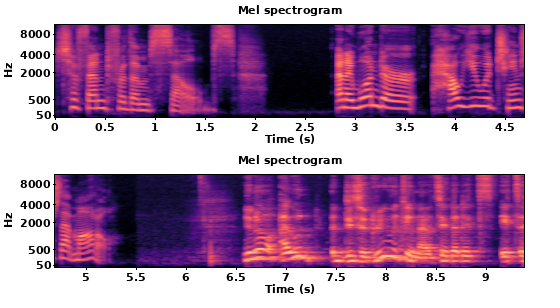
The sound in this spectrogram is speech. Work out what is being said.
to fend for themselves. And I wonder how you would change that model. You know, I would disagree with you, and I would say that it's it's a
